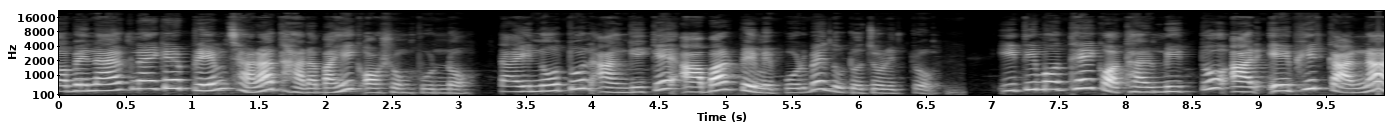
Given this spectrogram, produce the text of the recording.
তবে নায়ক নায়িকার প্রেম ছাড়া ধারাবাহিক অসম্পূর্ণ। তাই নতুন আঙ্গিকে আবার প্রেমে পড়বে দুটো চরিত্র। ইতিমধ্যেই কথার মৃত্যু আর এভির কান্না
